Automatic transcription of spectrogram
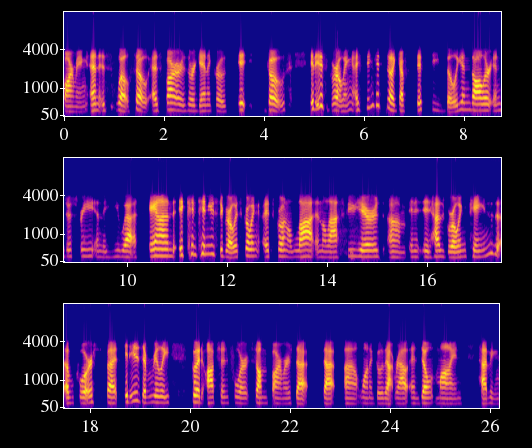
farming. And as well, so as far as organic growth it goes, it is growing. I think it's like a $50 billion industry in the US and it continues to grow. It's growing, it's grown a lot in the last few years. Um, and it, it has growing pains, of course, but it is a really good option for some farmers that, that uh, want to go that route and don't mind having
